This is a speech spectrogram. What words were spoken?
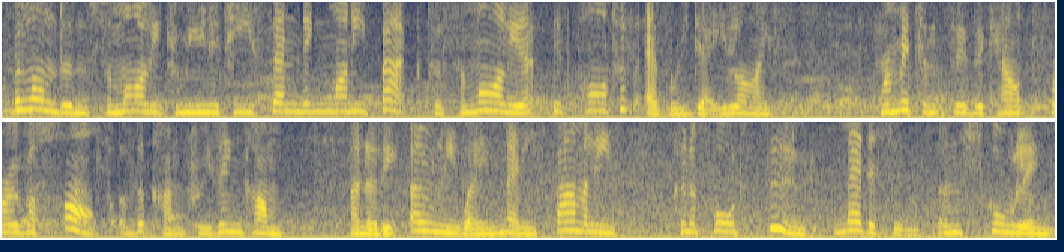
For London's Somali community, sending money back to Somalia is part of everyday life. Remittances account for over half of the country's income and are the only way many families can afford food, medicines and schooling.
